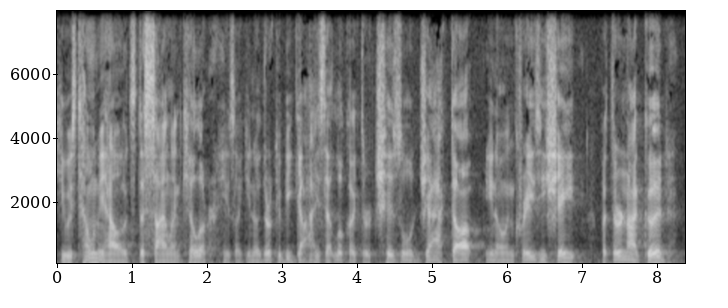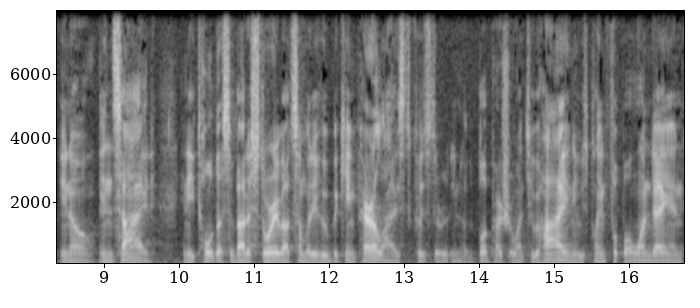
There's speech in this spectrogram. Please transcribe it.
he was telling me how it's the silent killer. He's like, you know, there could be guys that look like they're chiseled, jacked up, you know, in crazy shape, but they're not good, you know, inside. And he told us about a story about somebody who became paralyzed because their, you know, the blood pressure went too high, and he was playing football one day and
